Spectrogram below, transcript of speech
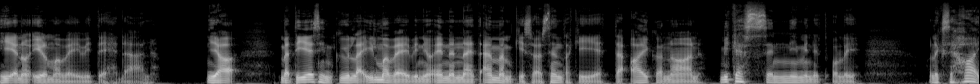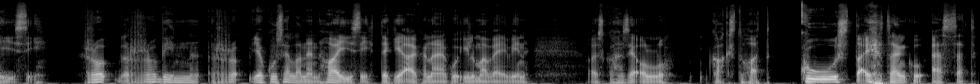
hieno ilmaveivi tehdään. Ja Mä tiesin kyllä ilmaveivin jo ennen näitä MM-kisoja sen takia, että aikanaan, mikä sen nimi nyt oli, oliko se Haisi? Ro, Robin, ro, joku sellainen Haisi teki aikanaan joku ilmaveivin, olisikohan se ollut 2006 tai jotain, kun ässät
